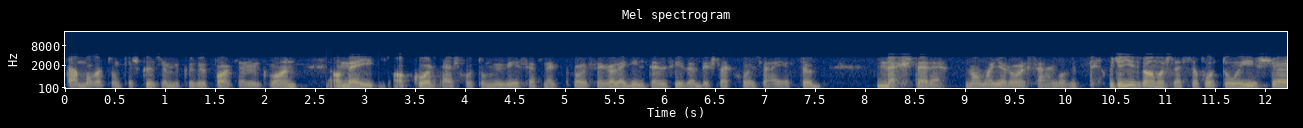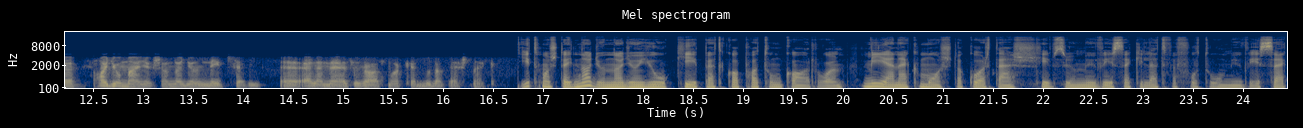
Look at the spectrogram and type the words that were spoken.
támogatónk és közreműködő partnerünk van, amelyik a kortás fotoművészetnek valószínűleg a legintenzívebb és leghozzáértőbb mestere ma Magyarországon. Úgyhogy izgalmas lesz a fotó is, hagyományosan nagyon népszerű eleme ez az Art Market Budapestnek. Itt most egy nagyon-nagyon jó képet kaphatunk arról, milyenek most a kortás képzőművészek, illetve fotóművészek.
